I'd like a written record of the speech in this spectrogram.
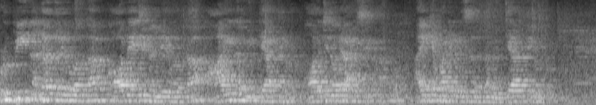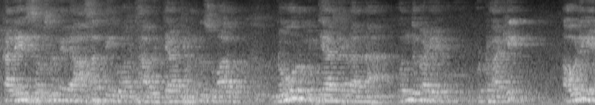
ಉಡುಪಿ ನಗರದಲ್ಲಿರುವಂತಹ ಕಾಲೇಜಿನಲ್ಲಿರುವಂತಹ ಆಯ್ದ ವಿದ್ಯಾರ್ಥಿಗಳು, ಕಾಲೇಜಿನವರೇ ಆಯ್ಸಿ, ಆಯ್ಕೆ ಮಾಡಿ ಕಳಿಸಿದಂಥ ವಿದ್ಯಾರ್ಥಿಗಳು, ಕಲೆ, ಸಂಸ್ಕೃತಿಯಲ್ಲಿ ಆಸಕ್ತಿ ಇರುವಂತಹ ವಿದ್ಯಾರ್ಥಿಗಳನ್ನು ಸುಮಾರು ನೂರು ವಿದ್ಯಾರ್ಥಿಗಳನ್ನು ಒಂದು ಕಡೆ ಹುಟ್ಟುಹಾಕಿ ಅವರಿಗೆ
